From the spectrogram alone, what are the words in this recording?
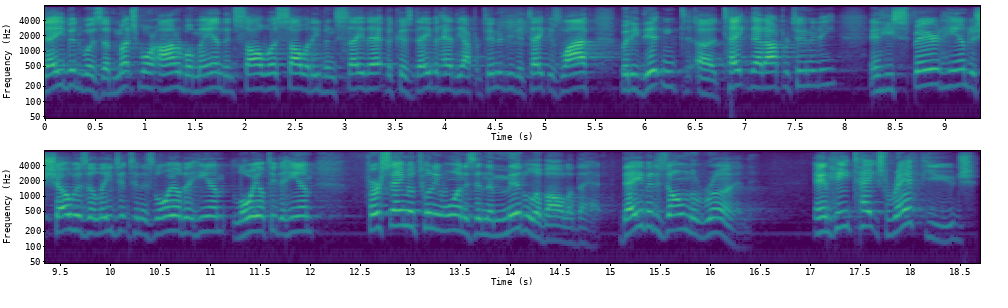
David was a much more honorable man than Saul was. Saul would even say that because David had the opportunity to take his life, but he didn't uh, take that opportunity. And he spared him to show his allegiance and his loyalty to him. Loyalty to him. 1 Samuel 21 is in the middle of all of that. David is on the run, and he takes refuge,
